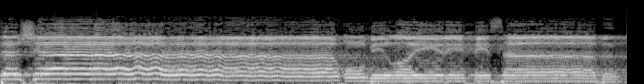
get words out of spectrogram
تشاء بغير حساب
